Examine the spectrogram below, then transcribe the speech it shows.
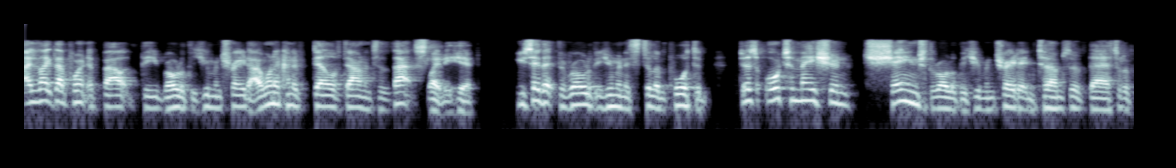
I like that point about the role of the human trader. I want to kind of delve down into that slightly here. You say that the role of the human is still important. Does automation change the role of the human trader in terms of their sort of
